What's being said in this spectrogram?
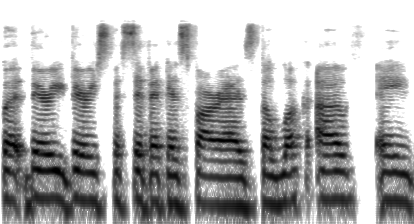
but very very specific as far as the look of a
